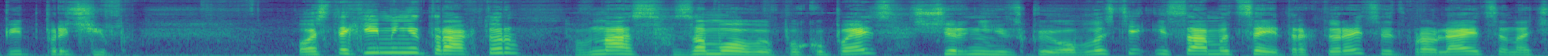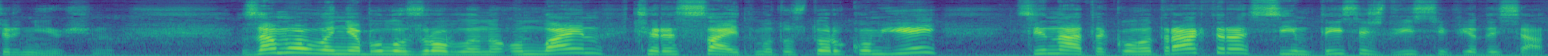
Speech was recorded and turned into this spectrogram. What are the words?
під причіп. Ось такий міні-трактор в нас замовив покупець з Чернігівської області, і саме цей тракторець відправляється на Чернігівщину. Замовлення було зроблено онлайн через сайт motostore.com.ua. Ціна такого трактора 7250.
